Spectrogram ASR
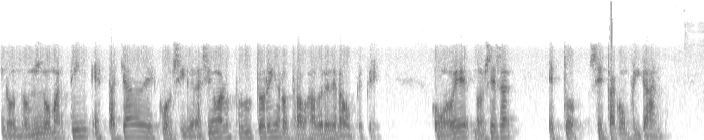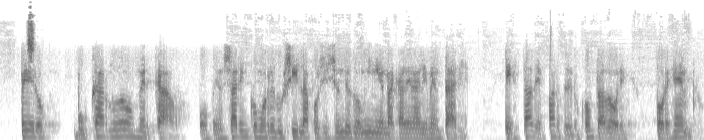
don Domingo Martín es tachada de desconsideración a los productores y a los trabajadores de la OPP. Como ve, don César, esto se está complicando. Pero buscar nuevos mercados o pensar en cómo reducir la posición de dominio en la cadena alimentaria que está de parte de los compradores, por ejemplo,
